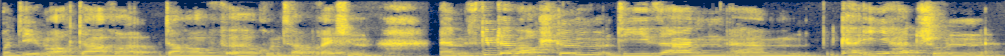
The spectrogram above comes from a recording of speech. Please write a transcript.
und eben auch dar darauf äh, runterbrechen. Ähm, es gibt aber auch Stimmen, die sagen, ähm, KI hat schon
